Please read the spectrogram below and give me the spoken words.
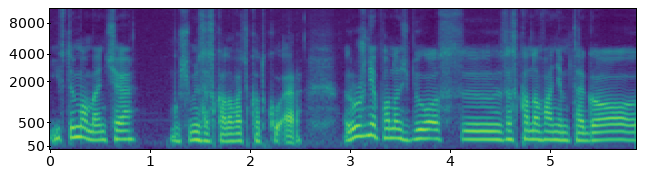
i w tym momencie musimy zeskanować kod QR. Różnie ponoć było z zeskanowaniem tego.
